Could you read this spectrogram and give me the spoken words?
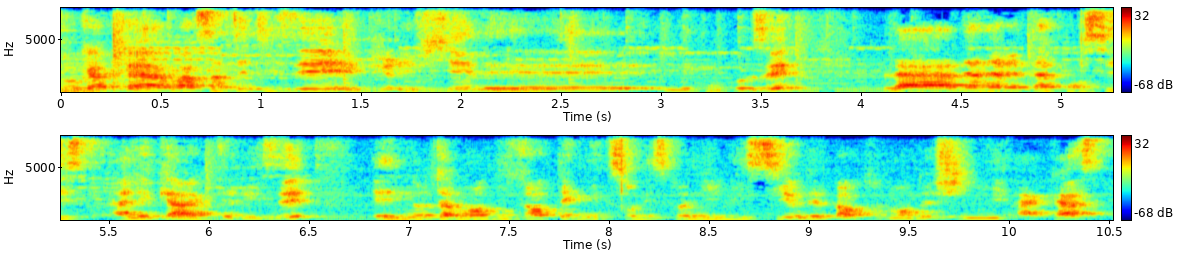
Donc après avoir synthétisé et purifié les, composés, la dernière étape consiste à les caractériser et notamment différentes techniques sont disponibles ici au département de chimie à Castres,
